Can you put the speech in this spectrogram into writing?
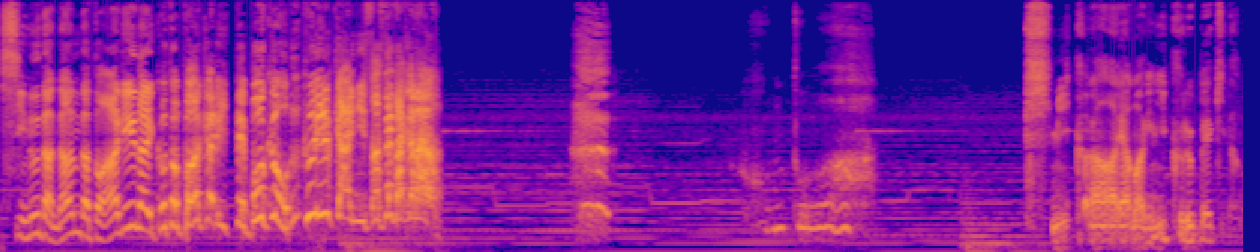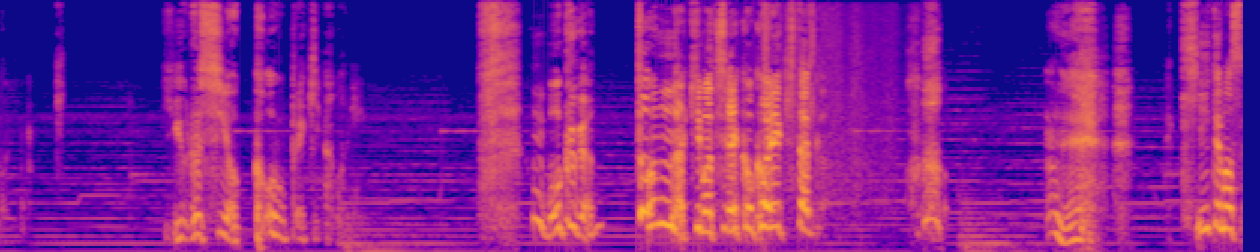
死ぬだなんだとありえないことばかり言って僕を不愉快にさせたから！本当は、君から謝りに来るべきなのに。許しを請うべきなのに。僕がどんな気持ちでここへ来たか。ねえ、聞いてます？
